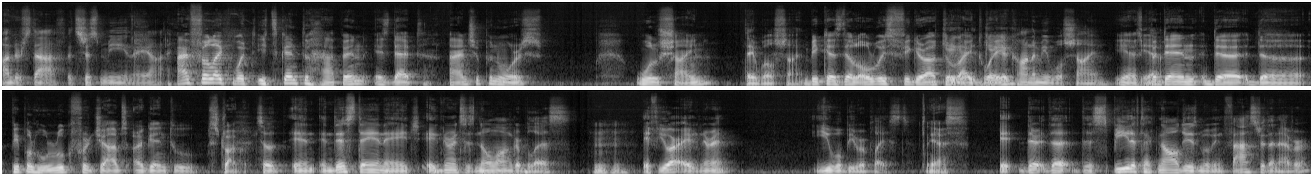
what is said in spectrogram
understaffed. It's just me and AI. I feel like what it's going to happen is that entrepreneurs will shine They will shine. because they'll always figure out the Gig- right gig way. economy will shine. Yes, Yeah. but then the the people who look for jobs are going to struggle. So in, in this day and age, ignorance is no longer bliss. Mm-hmm. If you are ignorant, you will be replaced. Yes. It, the, the, the speed of technology is moving faster than ever.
